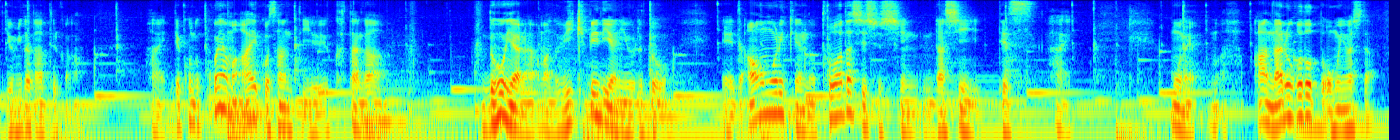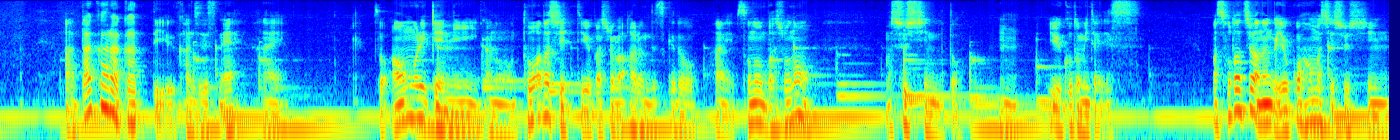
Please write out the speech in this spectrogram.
読み方合ってるかな、はい、でこの小山愛子さんっていう方がどうやら、まあ、ウィキペディアによると,、えーと、青森県の十和田市出身らしいです、はい、もうねあなるほどと思いました。あだからかっていう感じですね。はい。そう青森県にあの十和田市っていう場所があるんですけど、はい、その場所の出身だと、うん、いうことみたいです。まあ、育ちはなんか横浜市出身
